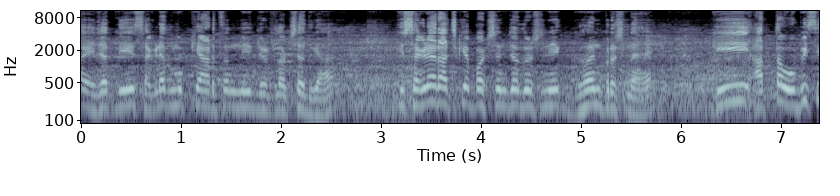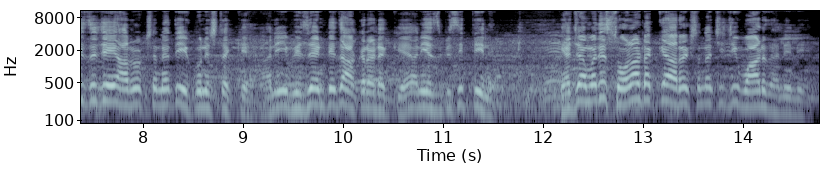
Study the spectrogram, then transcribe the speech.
ह्याच्यातली सगळ्यात मुख्य अडचण नीट लक्षात घ्या की सगळ्या राजकीय पक्षांच्या दृष्टीने एक गहन प्रश्न आहे की आत्ता ओबीसीचं जे आरक्षण आहे ते एकोणीस टक्के आहे आणि व्हिजेंटीचं अकरा टक्के आहे आणि एस बी सी तीन आहे. ह्याच्यामध्ये सोळा टक्के आरक्षणाची जी वाढ झालेली आहे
